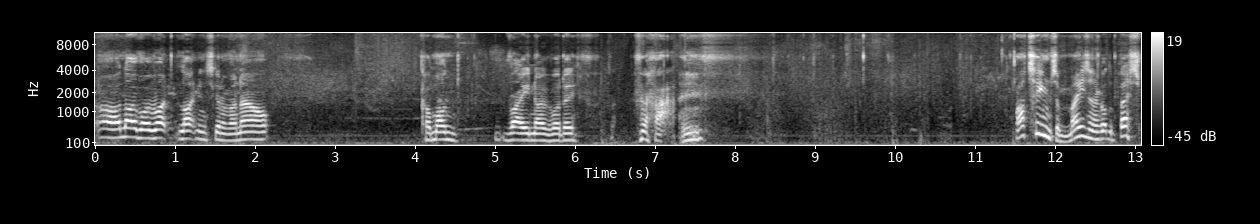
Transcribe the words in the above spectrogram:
Oh no, my right lightning's gonna run out. Come on, Rey, nobody. Our team's amazing. I've got the best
